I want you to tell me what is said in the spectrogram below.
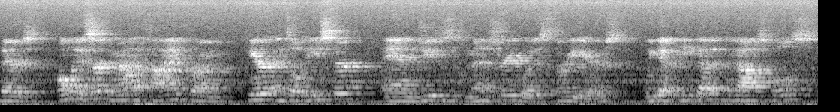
there's only a certain amount of time from here until Easter, and Jesus' ministry was three years. We get a peek at it in the Gospels,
